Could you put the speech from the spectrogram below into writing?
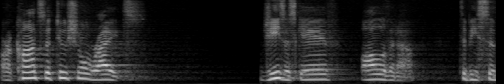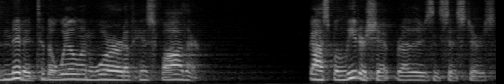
our constitutional rights. Jesus gave all of it up to be submitted to the will and word of his Father. Gospel leadership, brothers and sisters,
